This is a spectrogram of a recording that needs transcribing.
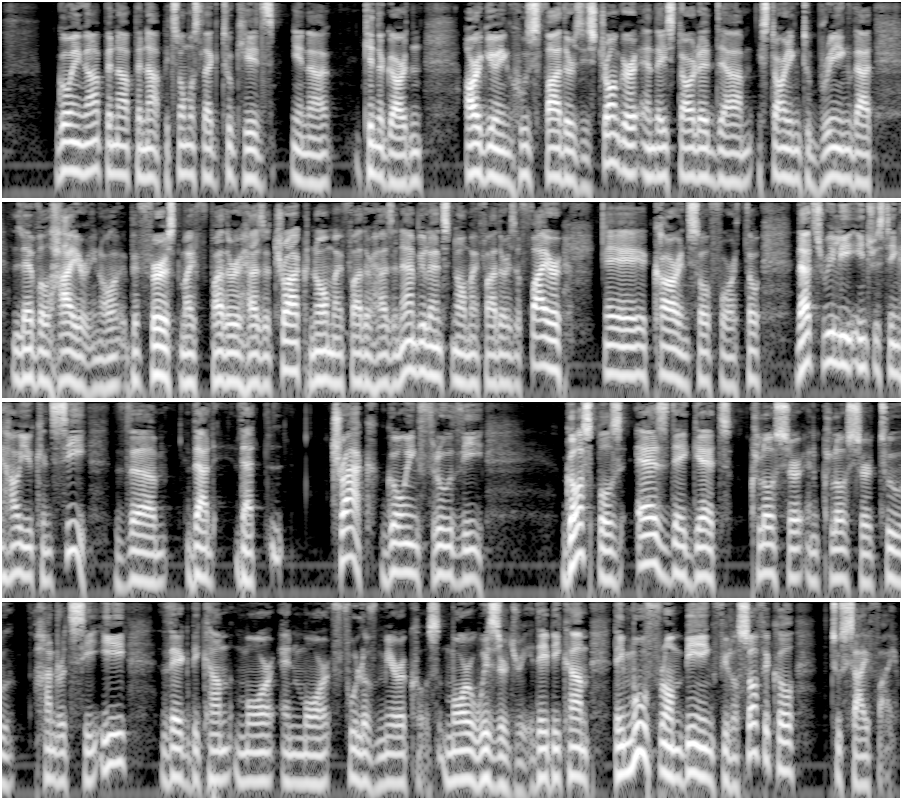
going up and up and up. It's almost like two kids in a kindergarten arguing whose fathers is stronger and they started um, starting to bring that level higher you know first my father has a truck no my father has an ambulance no my father has a fire a car and so forth so that's really interesting how you can see the that that track going through the gospels as they get closer and closer to 100 CE they become more and more full of miracles, more wizardry. They become, they move from being philosophical to sci fi.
